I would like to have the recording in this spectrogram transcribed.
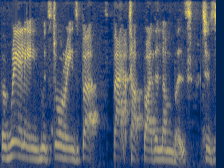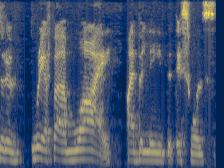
but really with stories, but backed up by the numbers to sort of reaffirm why I believe that this was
